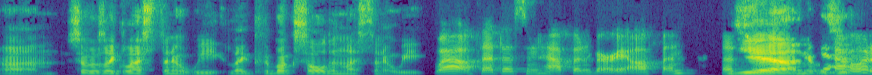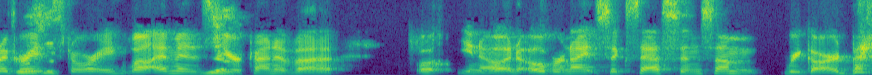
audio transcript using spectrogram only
Um, so it was like less than a week. Like the book sold in less than a week. Wow, that doesn't happen very often. That's Yeah, really- and it was yeah, a- what a great a- story. Well, I mean, it's Yeah. your kind of a, you know, an overnight success in some regard, but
